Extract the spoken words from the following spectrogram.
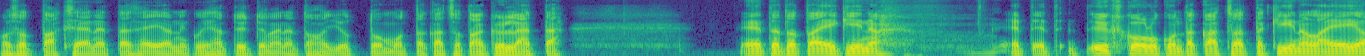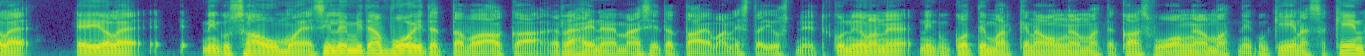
osoittaakseen, että se ei ole niin kuin ihan tyytyväinen tuohon juttuun, mutta katsotaan kyllä, että, että tota, ei Kiina, et, et, yksi koulukunta katsoo, että Kiinalla ei ole ei ole niin kuin saumoja, sillä ei mitään voitettavaa alkaa rähinemään siitä Taivanista just nyt, kun niillä on ne niin kuin kotimarkkinaongelmat, ne kasvuongelmat niin kuin Kiinassakin,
